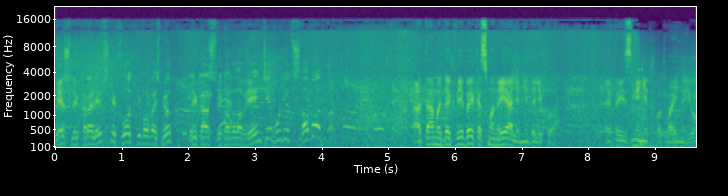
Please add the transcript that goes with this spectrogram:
Если королевский флот его возьмет, река Святого Лаврентия будет свободна. А там и до Квебека с Монреалем недалеко. Это изменит ход войны. ё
